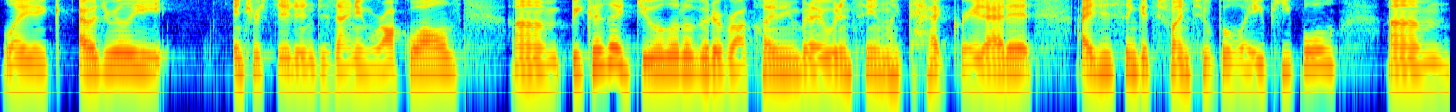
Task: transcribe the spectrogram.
like, I was really interested in designing rock walls um, because I do a little bit of rock climbing, but I wouldn't say I'm like that great at it. I just think it's fun to belay people. Um,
